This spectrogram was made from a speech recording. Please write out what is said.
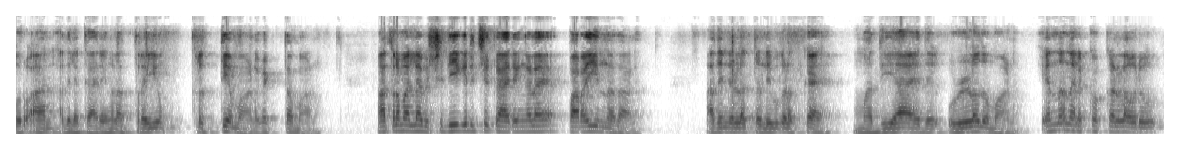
ഖുർആൻ അതിലെ കാര്യങ്ങൾ അത്രയും കൃത്യമാണ് വ്യക്തമാണ്. മാത്രമല്ല വിശദീകരിച്ച് കാര്യങ്ങളെ പറയുന്നതാണ്. അതിനുള്ള തെളിവുകളൊക്കെ മതിയായത് ഉള്ളതുമാണ് എന്ന നിലക്കൊക്കെയുള്ള ഒരു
